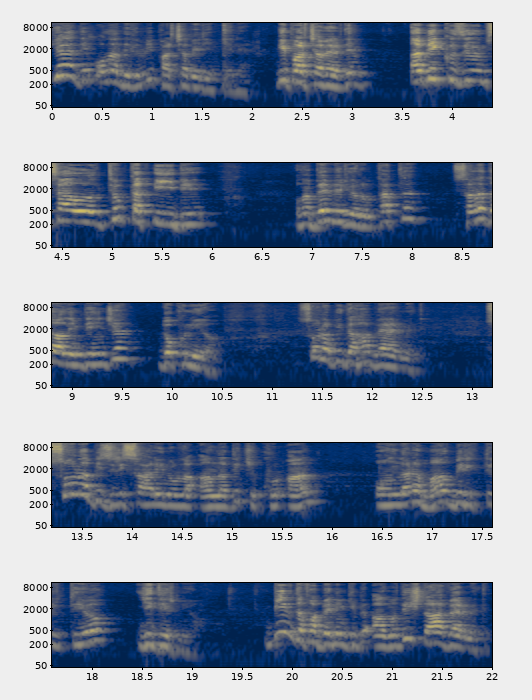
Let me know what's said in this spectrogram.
Geldim olan dedim bir parça vereyim gene. Bir parça verdim. Abi kuzum sağ ol çok tatlıydı. Ona ben veriyorum tatlı. Sana da alayım deyince dokunuyor. Sonra bir daha vermedi. Sonra biz Risale-i Nur'la anladık ki Kur'an onlara mal biriktirtiyor, yedirmiyor. Bir defa benim gibi almadı, hiç daha vermedim.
